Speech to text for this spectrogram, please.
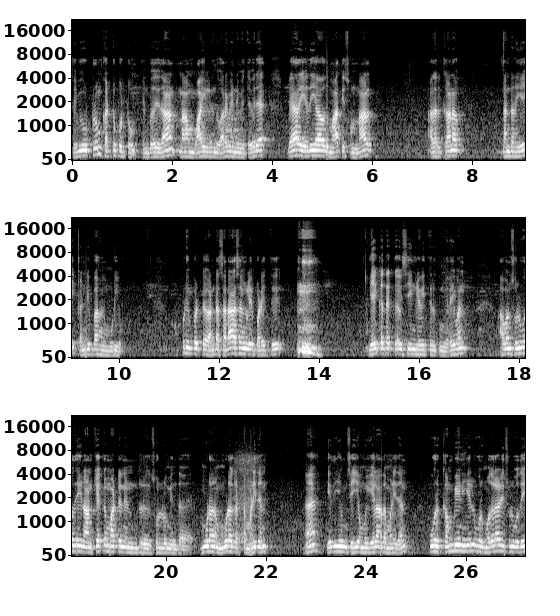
செவியுற்றும் கட்டுப்பட்டோம் என்பதை தான் நாம் வாயிலிருந்து வர வேண்டுமே தவிர வேற எதையாவது மாற்றி சொன்னால் அதற்கான தண்டனையை கண்டிப்பாக முடியும். அப்படிப்பட்ட அண்ட சராசங்களை படைத்து ஏற்கத்தக்க விஷயங்களை வைத்திருக்கும் இறைவன் அவன் சொல்வதை நான் கேட்க மாட்டேன் என்று சொல்லும் இந்த மூட மூடகட்ட மனிதன் எதையும் செய்ய இயலாத மனிதன் ஒரு கம்பெனியில் ஒரு முதலாளி சொல்வதை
